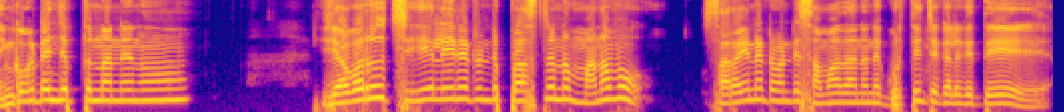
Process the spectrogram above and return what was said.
ఇంకొకటి ఏం చెప్తున్నాను నేను? ఎవరు చేయలేనటువంటి ప్రశ్నను మనము సరైనటువంటి సమాధానాన్ని గుర్తించగలిగితే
